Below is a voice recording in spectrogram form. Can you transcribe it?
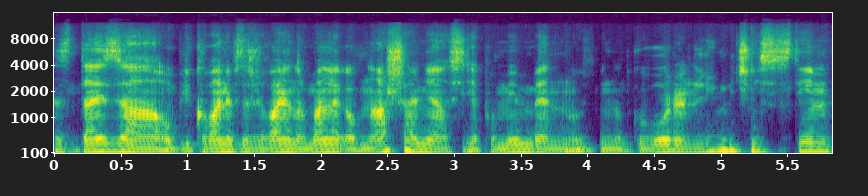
Zdaj, za oblikovanje vzdrževanja normalnega obnašanja je pomemben in odgovoren limbični sistem,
